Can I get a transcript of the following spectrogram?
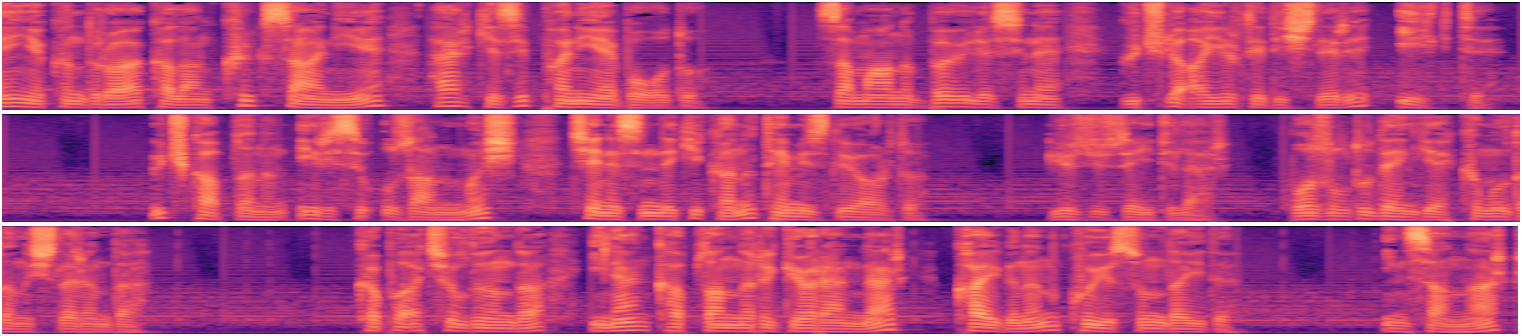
En yakın durağa kalan 40 saniye herkesi paniğe boğdu. Zamanı böylesine güçlü ayırt edişleri ilkti. Üç kaplanın irisi uzanmış, çenesindeki kanı temizliyordu. Yüz yüzeydiler. Bozuldu denge kımıldanışlarında. Kapı açıldığında inen kaplanları görenler kaygının kuyusundaydı. İnsanlar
